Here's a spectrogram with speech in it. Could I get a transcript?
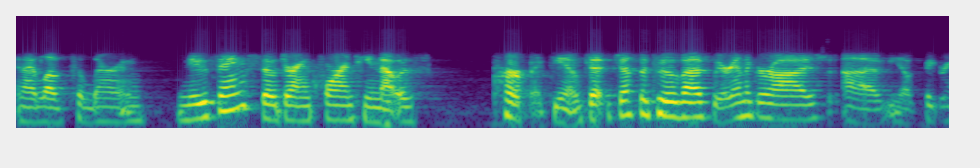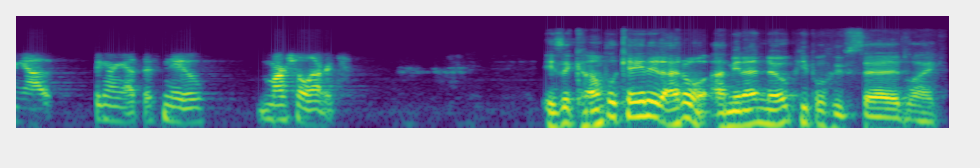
and I love to learn new things. So during quarantine, that was perfect. You know, just, just the two of us. We were in the garage, uh, you know, figuring out figuring out this new martial art. Is it complicated? I don't. I mean, I know people who've said like,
